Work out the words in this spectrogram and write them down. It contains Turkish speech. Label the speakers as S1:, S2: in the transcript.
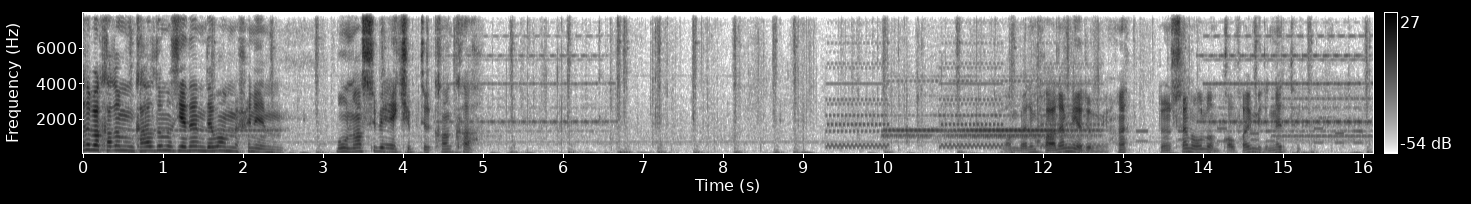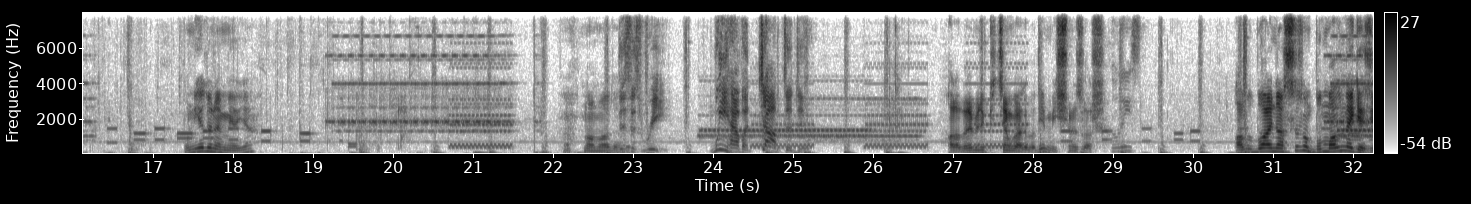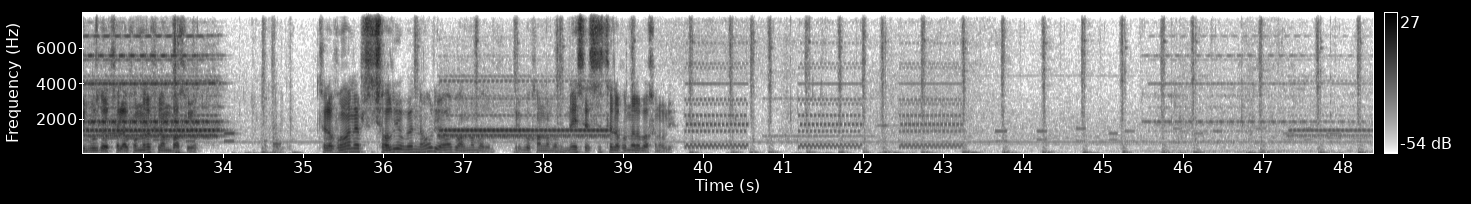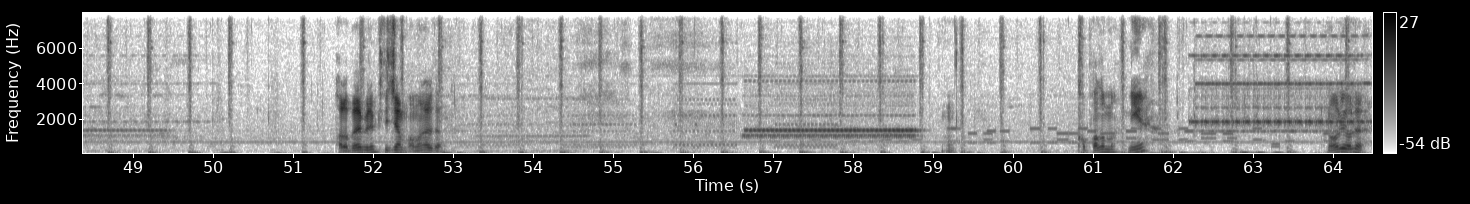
S1: Hadi bakalım kaldığımız yerden devam efendim. Bu nasıl bir ekiptir kanka? Lan benim farem niye dönmüyor? Heh. Dönsen oğlum kafayı mı dinlettin? Bu niye dönemiyor ya? Heh, normal.
S2: This is Reed. We have a job to do.
S1: Arabaya binip gideceğim galiba değil mi? İşimiz var. Abi bu aynasız mı? Bu malı ne geziyor burada? Telefonlara falan bakıyor. Telefonların hepsi çalıyor ben ne oluyor abi anlamadım. Bir bok anlamadım. Neyse siz telefonlara bakın oraya. Arabaya binip gideceğim ama nereden? Kapalı mı? Niye? Ne oluyor öyle?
